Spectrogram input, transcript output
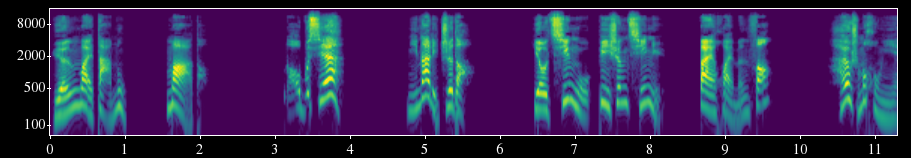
员外大怒，骂道：“老不贤，你那里知道，有其母必生其女，败坏门方。还有什么红衣？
